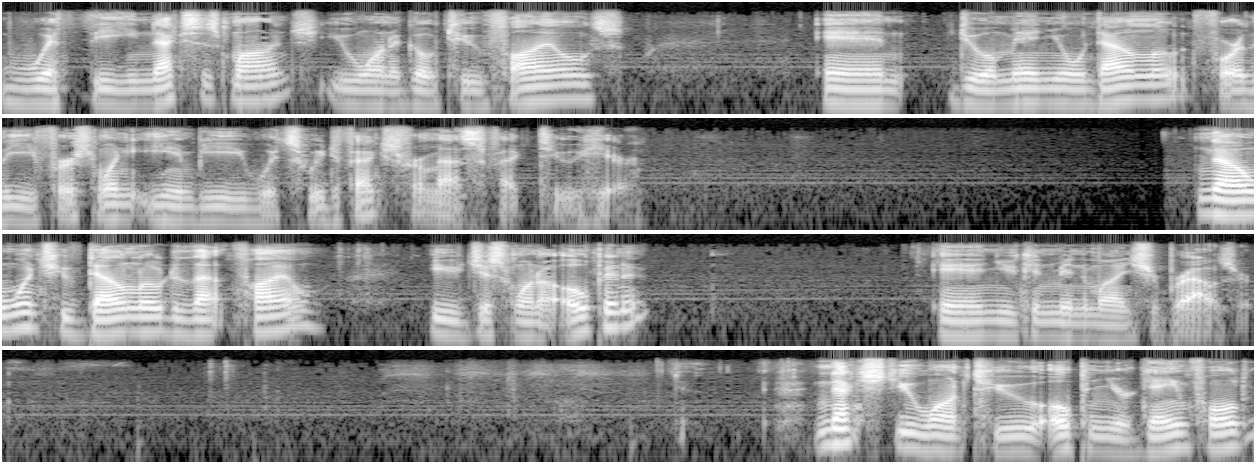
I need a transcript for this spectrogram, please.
with the Nexus mods, you want to go to Files and do a manual download for the first one, ENB with SweetFX for Mass Effect 2 here. Now, once you've downloaded that file, you just want to open it and you can minimize your browser. Next, you want to open your game folder.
